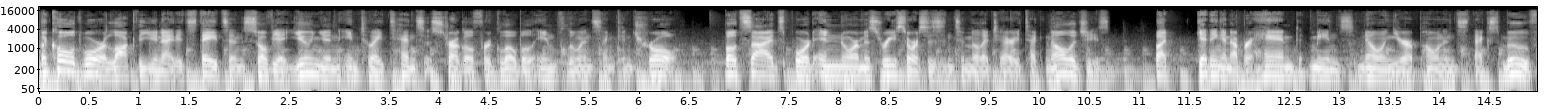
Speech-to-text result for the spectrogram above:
The Cold War locked the United States and Soviet Union into a tense struggle for global influence and control. Both sides poured enormous resources into military technologies, getting an upper hand means knowing your opponent's next move.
